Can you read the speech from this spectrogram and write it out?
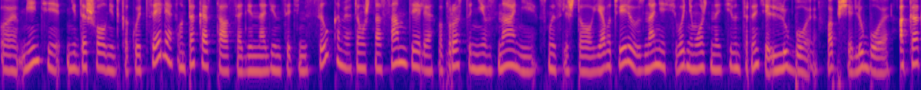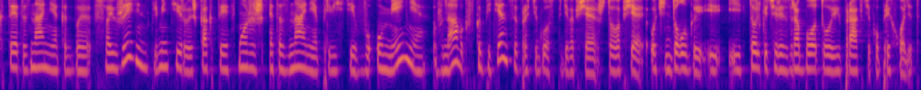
Э, Менти не дошел ни до какой цели, он так и остался один на один с этими ссылками, потому что на самом деле вопрос-то не в знании, в смысле, что я вот верю, знание сегодня можно найти в интернете любое, вообще любое. А как ты это знание как бы в свою жизнь имплементируешь, как ты можешь это знание привести в умение, в навык, в компетенцию, прости господи, вообще, что вообще очень долго и, и только через работу и практику приходит.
